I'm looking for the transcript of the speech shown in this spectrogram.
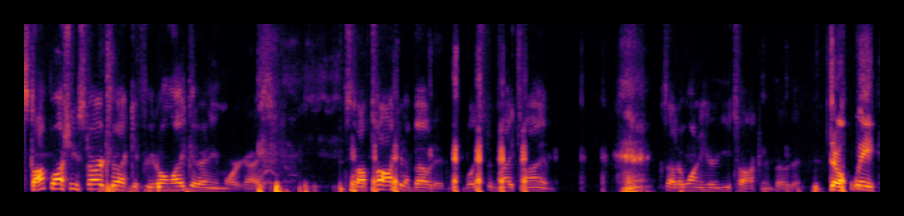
Stop, watching Star Trek if you don't like it anymore, guys. stop talking about it. Wasting my time. Because I don't want to hear you talking about it. don't wait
